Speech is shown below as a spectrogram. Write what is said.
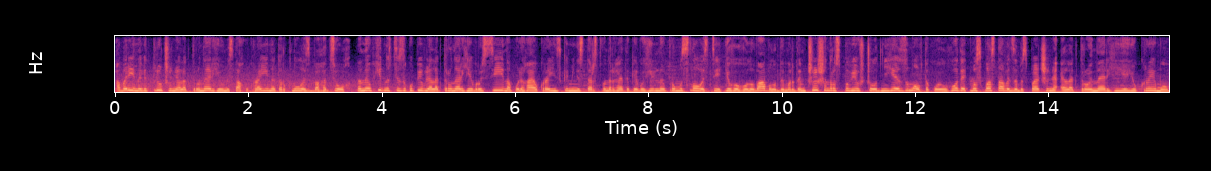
Аварійне відключення електроенергії у містах України торкнулось багатьох. На необхідності закупівлі електроенергії в Росії наполягає Українське міністерство енергетики і вугільної промисловості. Його голова Володимир Демчишин розповів, що однією з умов такої угоди Москва ставить забезпечення електроенергією Криму.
